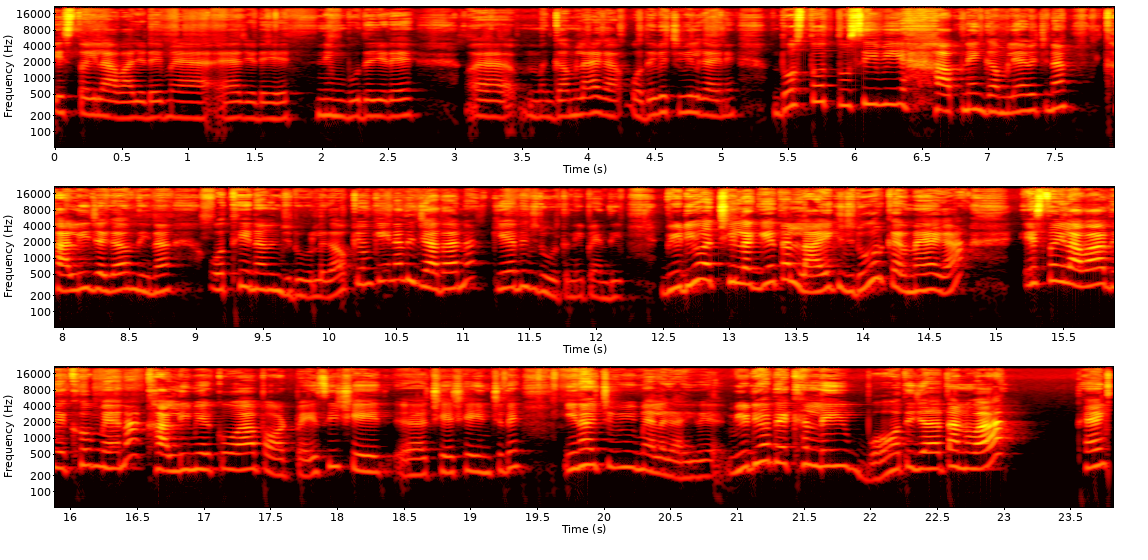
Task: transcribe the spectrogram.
ਇਸ ਤੋਂ ਇਲਾਵਾ ਜਿਹੜੇ ਮੈਂ, ਇਹ ਜਿਹੜੇ ਨਿੰਬੂ ਦੇ ਜਿਹੜੇ ਗਮਲਾ ਹੈਗਾ, ਉਹਦੇ ਵਿੱਚ ਵੀ ਲਗਾਏ ਨੇ। ਦੋਸਤੋ, ਤੁਸੀਂ ਵੀ ਆਪਣੇ ਗਮਲਿਆਂ ਵਿੱਚ ਨਾ ਖਾਲੀ ਜਗ੍ਹਾ ਹੁੰਦੀ ਨਾ, ਉੱਥੇ ਇਹਨਾਂ ਨੂੰ ਜ਼ਰੂਰ ਲਗਾਓ, ਕਿਉਂਕਿ ਇਹਨਾਂ ਦੀ ਜ਼ਿਆਦਾ ਨਾ ਕੇਅਰ ਦੀ ਜ਼ਰੂਰਤ ਨਹੀਂ ਪੈਂਦੀ। ਵੀਡੀਓ ਅੱਛੀ ਲੱਗੇ ਤਾਂ ਲਾਈਕ ਜ਼ਰੂਰ ਕਰਨਾ ਹੈਗਾ। ਇਸ ਤੋਂ ਇਲਾਵਾ ਦੇਖੋ, ਮੈਂ ਨਾ ਖਾਲੀ ਮੇਰੇ ਕੋਲ ਆ ਪੌਟ ਪਏ ਸੀ 6 6 6 ਇੰਚ ਦੇ। ਇਹਨਾਂ ਵਿੱਚ ਵੀ ਮੈਂ ਲਗਾਈ ਹੋਈ ਹੈ। ਵੀਡੀਓ ਦੇਖਣ ਲਈ ਬਹੁਤ ਹੀ ਜ਼ਿਆਦਾ ਧੰਨਵਾਦ। ਥੈਂਕਸ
